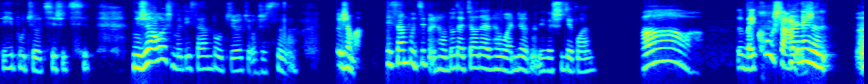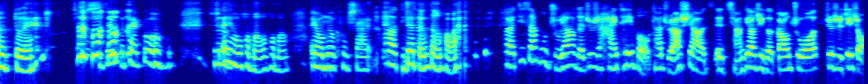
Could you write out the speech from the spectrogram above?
第一部只有七十七，你知道为什么第三部只有九十四吗？为什么？第三部基本上都在交代他完整的那个世界观。啊，没空杀他那个，呃，对，时间不太够。就是，哎呀，我好忙，我好忙。哎呀，我没有空杀。哦，你再等等，好吧。呃，第三部主要的就是 high table，它主要是要呃强调这个高桌，就是这种。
